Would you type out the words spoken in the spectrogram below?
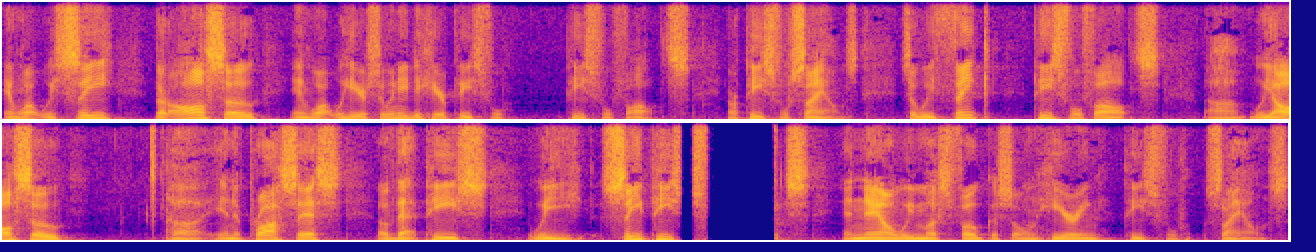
and what we see, but also in what we hear. So we need to hear peaceful, peaceful thoughts or peaceful sounds. So we think peaceful thoughts. Uh, we also, uh, in the process of that peace, we see peaceful and now we must focus on hearing peaceful sounds.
